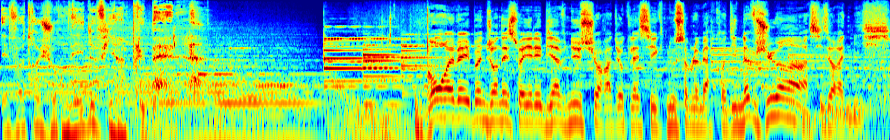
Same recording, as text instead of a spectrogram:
et votre journée devient plus belle. Bon réveil, bonne journée, soyez les bienvenus sur Radio Classique. Nous sommes le mercredi 9 juin à 6h30.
